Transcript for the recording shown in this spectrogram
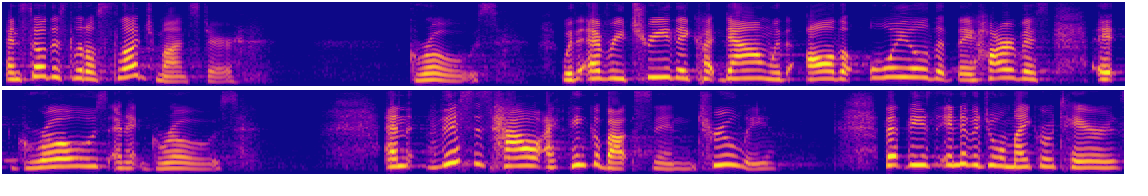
And so this little sludge monster grows. With every tree they cut down, with all the oil that they harvest, it grows and it grows. And this is how I think about sin, truly. That these individual micro tears,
